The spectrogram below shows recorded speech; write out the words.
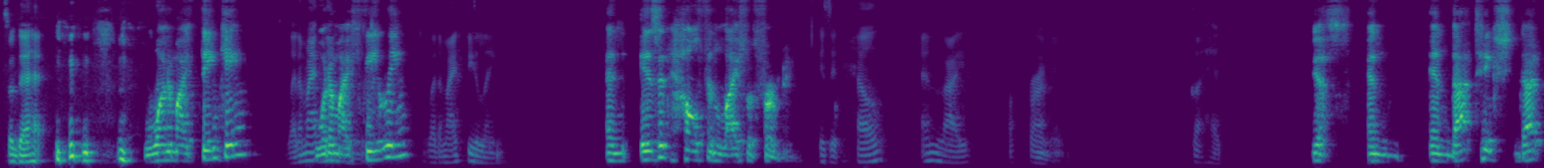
So go ahead. what am I thinking? What am I? What thinking? am I feeling? What am I feeling? And is it health and life affirming? Is it health and life affirming? Go ahead. Yes, and and that takes that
